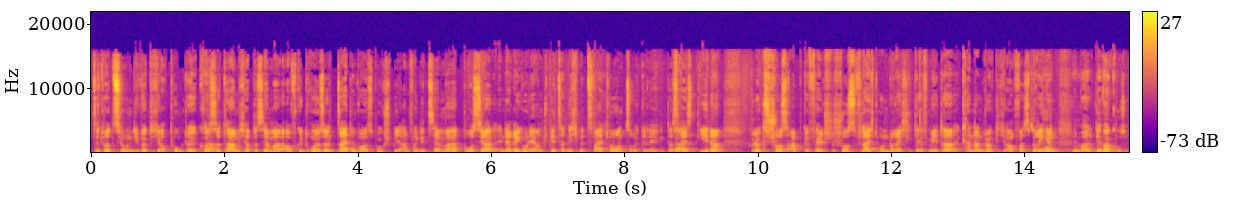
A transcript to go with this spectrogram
Situationen, die wirklich auch Punkte gekostet ja. haben. Ich habe das ja mal aufgedröselt. Seit dem Wolfsburg-Spiel Anfang Dezember hat Borussia in der regulären Spielzeit nicht mit zwei Toren zurückgelegen. Das ja. heißt, jeder Glücksschuss, abgefälschte Schuss, vielleicht unberechtigte Elfmeter kann dann wirklich auch was so bringen. Nimm mal Leverkusen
